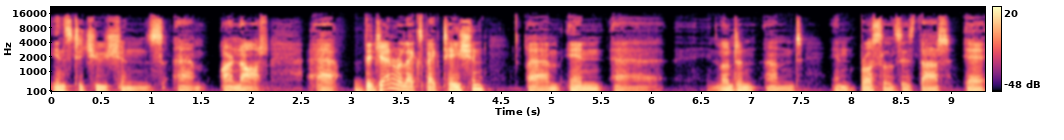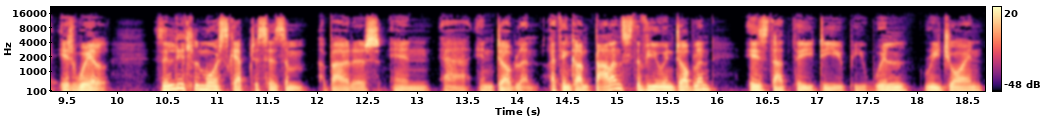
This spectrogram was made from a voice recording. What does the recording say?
institutions um, or not. Uh, the general expectation um, in uh, in London and in Brussels is that uh, it will. There's a little more scepticism about it in uh, in Dublin. I think, on balance, the view in Dublin is that the DUP will rejoin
